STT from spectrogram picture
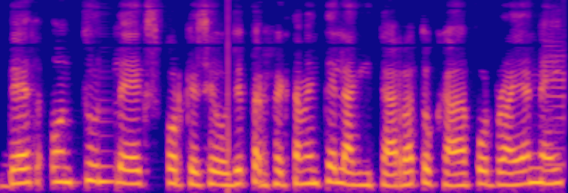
Death on Two Legs, porque se oye perfectamente la guitarra tocada por Brian May.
